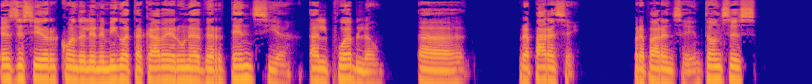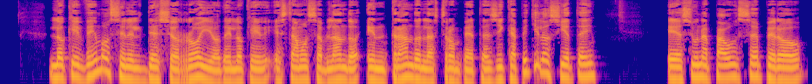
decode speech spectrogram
Es decir, cuando el enemigo atacaba era una advertencia al pueblo. ah, prepárese, prepárense. Entonces, lo que vemos en el desarrollo de lo que estamos hablando, entrando en las trompetas, y capítulo 7 es una pausa, pero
